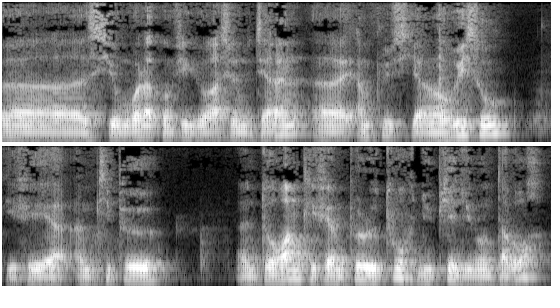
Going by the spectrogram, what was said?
euh, si on voit la configuration du terrain, euh, en plus il y a un ruisseau qui fait un petit peu un torrent qui fait un peu le tour du pied du mont Tabor.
